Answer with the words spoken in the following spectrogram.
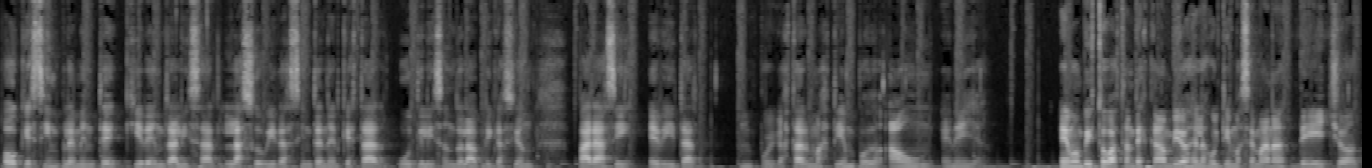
o que simplemente quieren realizar la subida sin tener que estar utilizando la aplicación para así evitar pues, gastar más tiempo aún en ella. Hemos visto bastantes cambios en las últimas semanas, de hecho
